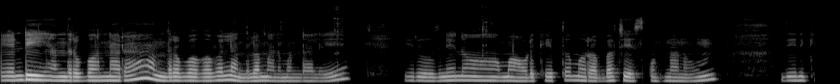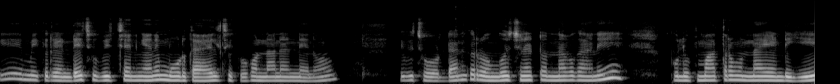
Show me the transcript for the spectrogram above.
ఏంటి? అందరూ బాగున్నారా? అందరూ బాగోవాలి అందులో మనం ఉండాలి. ఈరోజు నేను మామిడికాయతో మురబ్బా చేసుకుంటున్నాను. దీనికి మీకు రెండే చూపించాను కానీ మూడు కాయలు చిక్కుకున్నానండి నేను. ఇవి చూడడానికి రంగు వచ్చినట్టు ఉన్నవి కానీ పులుపు మాత్రం ఉన్నాయండి. ఇవి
